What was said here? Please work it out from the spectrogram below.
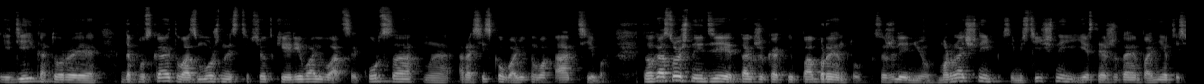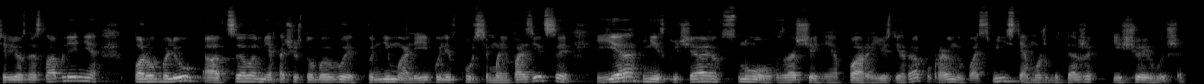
идей, которые допускают возможность все-таки револьвации курса э, российского валютного актива. Долгосрочные идеи, так же как и по бренду, к сожалению, мрачные, пессимистичные. Если ожидаем по нефти серьезное ослабление, по рублю а в целом я хочу, чтобы вы понимали и были в курсе моей позиции. Я не исключаю снова возвращения пары USD RAP в районе 80, а может быть даже еще и выше.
